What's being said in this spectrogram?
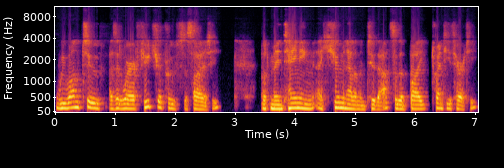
we want to, as it were, future-proof society but maintaining a human element to that so that by 2030,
